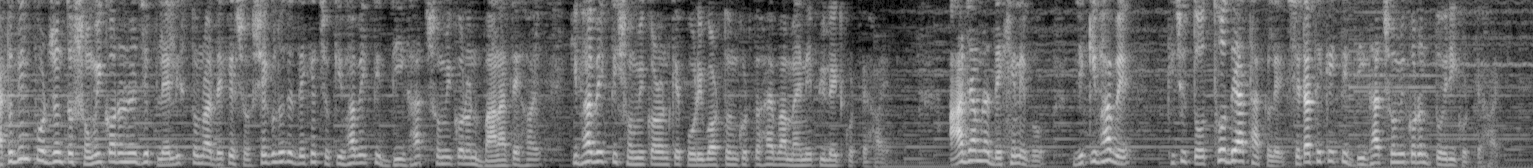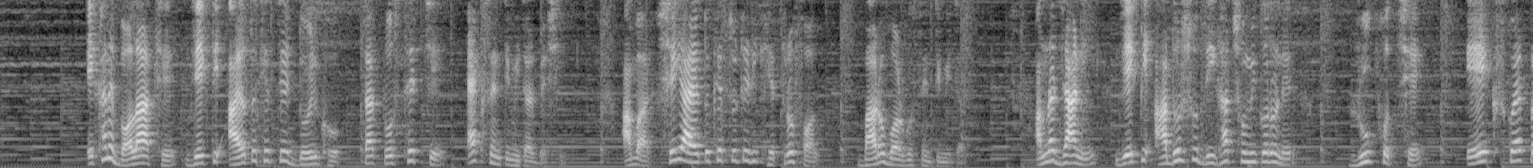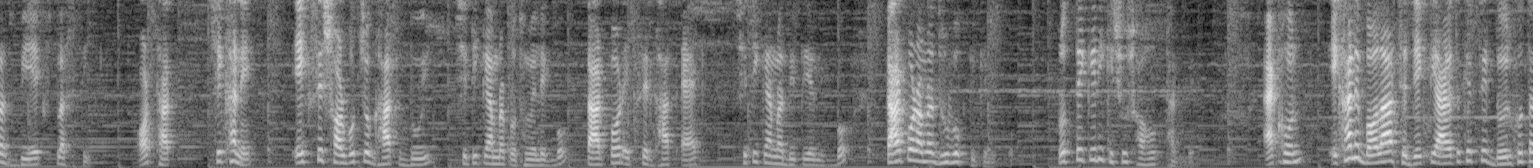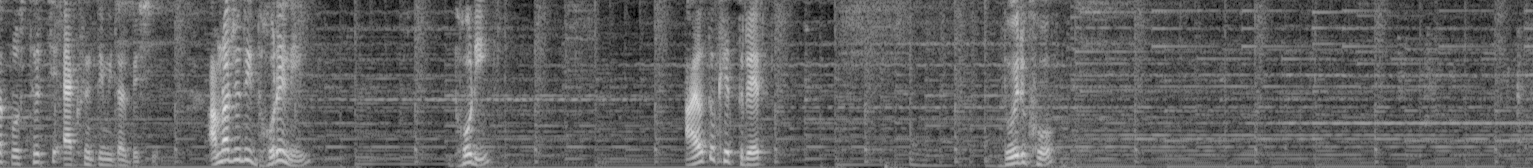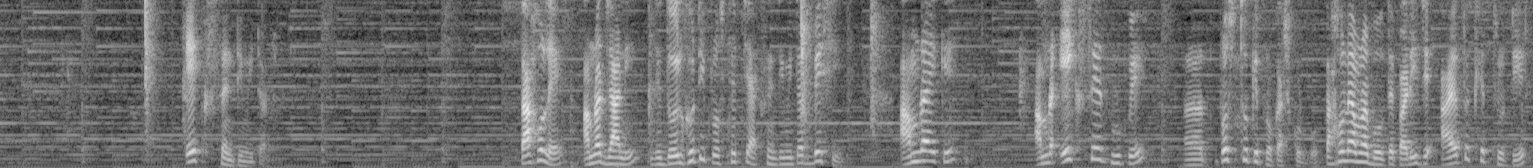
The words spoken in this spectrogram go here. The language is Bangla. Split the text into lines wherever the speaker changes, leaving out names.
এতদিন পর্যন্ত সমীকরণের যে প্লেলিস্ট তোমরা দেখেছ, সেগুলোতে দেখেছ কীভাবে একটি দ্বিঘাত সমীকরণ বানাতে হয়, কীভাবে একটি সমীকরণকে পরিবর্তন করতে হয় বা ম্যানিপুলেট করতে হয়। আজ আমরা দেখে নেব যে কীভাবে কিছু তথ্য দেয়া থাকলে সেটা থেকে একটি দ্বিঘাত সমীকরণ তৈরি করতে হয়। এখানে বলা আছে যে একটি আয়তক্ষেত্রের দৈর্ঘ্য তার প্রস্থের চেয়ে এক সেন্টিমিটার বেশি। আবার সেই আয়তক্ষেত্রটিরই ক্ষেত্রফল বারো বর্গ সেন্টিমিটার। আমরা জানি যে একটি আদর্শ দ্বিঘাত সমীকরণের রূপ হচ্ছে a x square plus b x plus c অর্থাৎ সেখানে এক্সের সর্বোচ্চ ঘাত দুই, সেটিকে আমরা প্রথমে লিখব, তারপর এক্সের ঘাত এক, সেটিকে আমরা দ্বিতীয় লিখব, তারপর আমরা ধ্রুবকটিকে লিখব। প্রত্যেকেরই কিছু সহগ থাকবে। এখন এখানে বলা আছে যে একটি আয়তক্ষেত্রের দৈর্ঘ্য তার প্রস্থের চেয়ে এক সেন্টিমিটার বেশি। আমরা যদি ধরে নেই, ধরি আয়তক্ষেত্রের দৈর্ঘ্য এক্স সেন্টিমিটার তাহলে আমরা জানি যে দৈর্ঘ্যটি প্রস্থের চেয়ে এক সেন্টিমিটার বেশি। আমরা একে, আমরা এক্সের রূপে প্রস্থকে প্রকাশ করব। তাহলে আমরা বলতে পারি যে আয়তক্ষেত্রটির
